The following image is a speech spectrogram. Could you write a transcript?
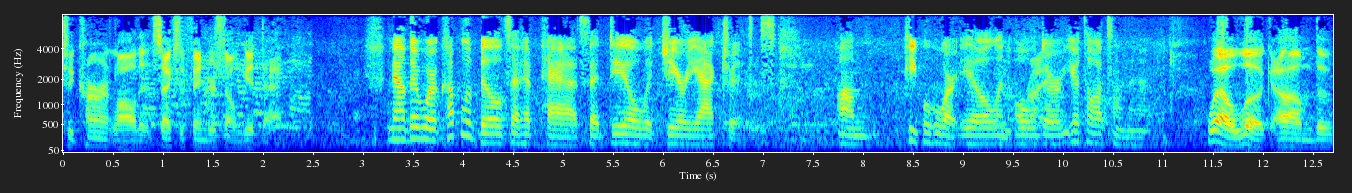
to current law that sex offenders don't get that. Now, there were a couple of bills that have passed that deal with geriatrics. Um, people who are ill and older. Right. Your thoughts on that? Well, look, um, the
